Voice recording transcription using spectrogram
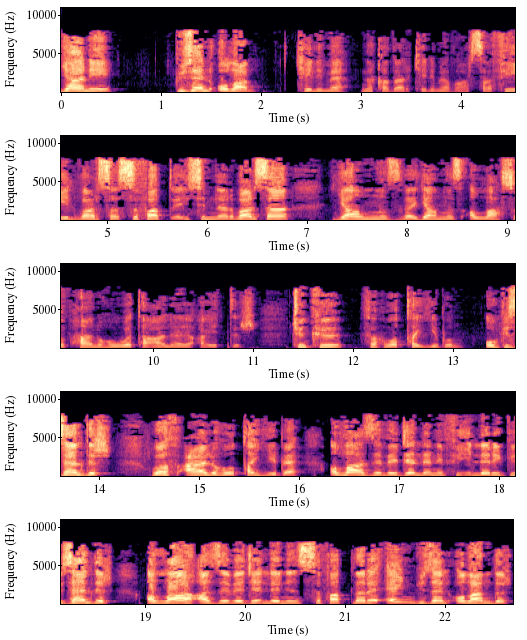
yani güzel olan kelime, ne kadar kelime varsa, fiil varsa, sıfat ve isimler varsa yalnız ve yalnız Allah subhanahu ve teala'ya aittir. Çünkü fehuve tayyibun. O güzeldir. Ve ef'aluhu tayyibe. Allah azze ve celle'nin fiilleri güzeldir. Allah azze ve celle'nin sıfatları en güzel olandır.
